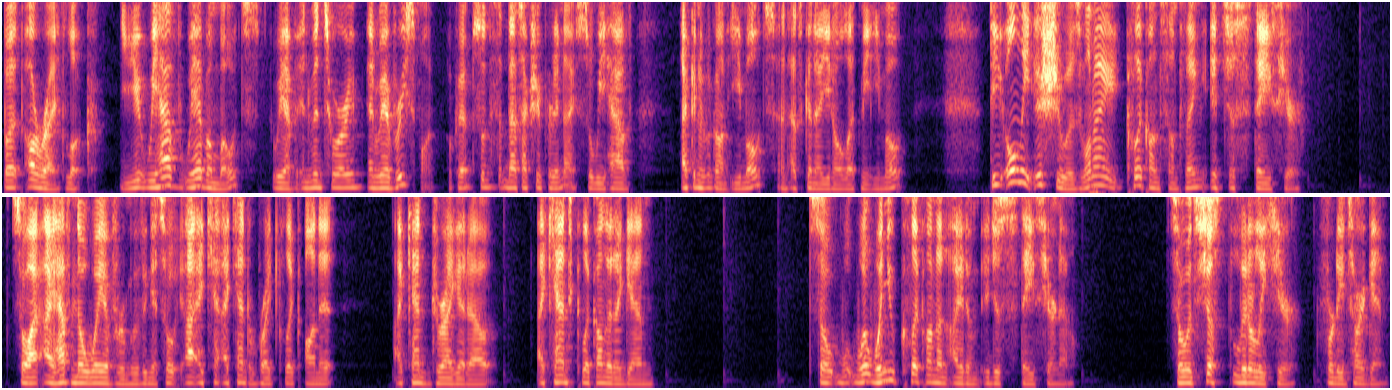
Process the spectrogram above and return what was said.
But all right, look. You, we have we have emotes, we have inventory, and we have respawn. Okay, so that's, that's actually pretty nice. So we have, I can click on emotes, and that's gonna you know let me emote. The only issue is when I click on something, it just stays here. So I, I have no way of removing it. So I, can't, I can't right click on it. I can't drag it out. I can't click on it again. So when you click on an item, it just stays here now. So it's just literally here for the entire game.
